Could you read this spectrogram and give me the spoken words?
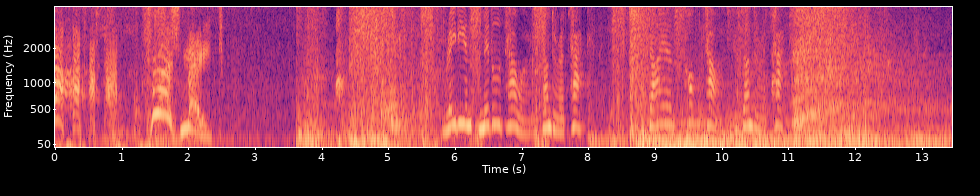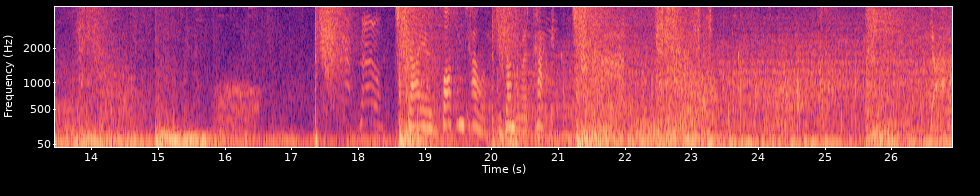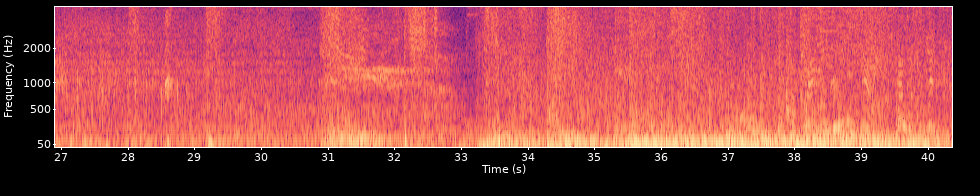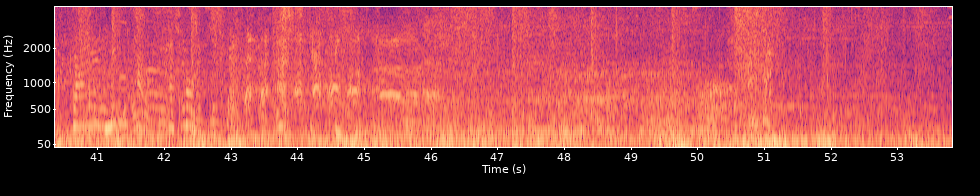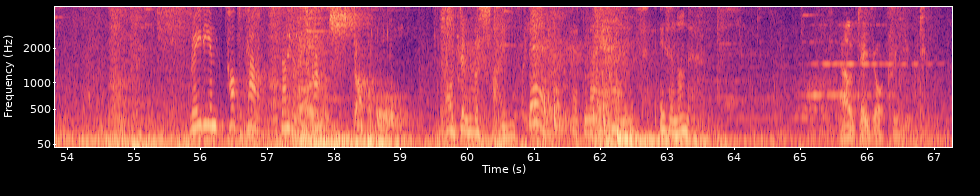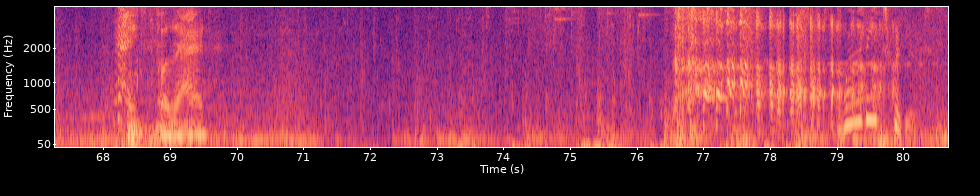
Fresh mate! Radiant's middle tower is under attack. Dire's top tower is under attack. Dire's bottom tower is under attack. Radiant's top tower is under attack. Supple. I'll do the same for you. Death at my hands is an honor. I'll take your tribute. Thanks for that. Worthy tribute.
